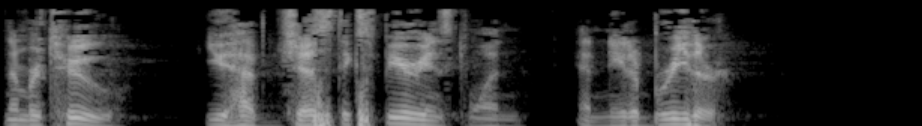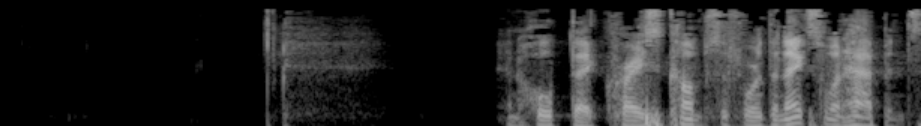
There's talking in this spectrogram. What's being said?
Number two, you have just experienced one and need a breather. And hope that Christ comes before the next one happens.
